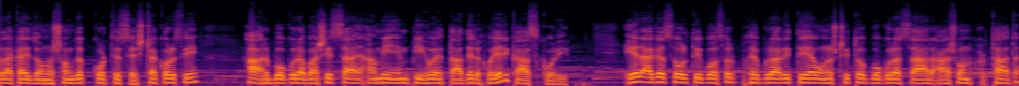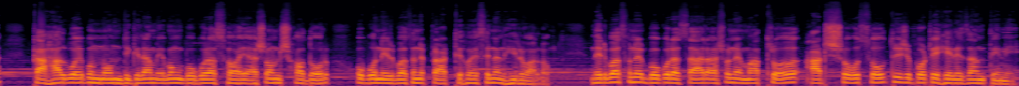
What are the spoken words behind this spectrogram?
এলাকায় জনসংযোগ করতে চেষ্টা করেছি, আর বগুড়াবাসী চায় আমি এমপি হয়ে তাদের হয়ে কাজ করি। এর আগে চলতি বছর ফেব্রুয়ারিতে অনুষ্ঠিত বগুড়া চার আসন অর্থাৎ কাহালবো এবং নন্দীগ্রাম এবং বগুড়া ছয় আসন সদর উপনির্বাচনে প্রার্থী হয়েছিলেন হিরো আলম। নির্বাচনে বগুড়া চার আসনে মাত্র আটশো চৌত্রিশ ভোটে হেরে যান তিনি।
